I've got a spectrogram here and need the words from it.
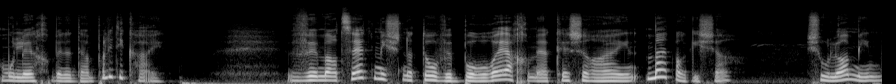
מולך בן אדם, פוליטיקאי, ומרצה את משנתו ובורח מהקשר העין, מה את מרגישה? שהוא לא אמין,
